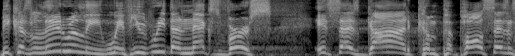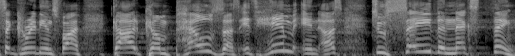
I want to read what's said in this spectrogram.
Because literally, if you read the next verse, it says God, Paul says in 2 Corinthians 5, God compels us, it's Him in us to say the next thing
